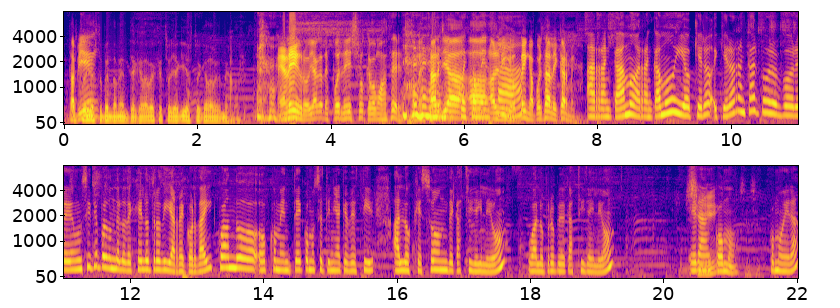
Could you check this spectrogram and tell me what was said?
¿Está estoy bien? estupendamente. Cada vez que estoy aquí estoy cada vez mejor. Me alegro. Ya que después de eso, ¿qué vamos a hacer? Comenzar ya Pues a- al lío. Venga, pues dale, Carmen. Arrancamos, arrancamos y os quiero, quiero arrancar por, por, eh, un sitio por donde lo dejé el otro día. ¿Recordáis cuando os comenté cómo se tenía que decir a los que son de Castilla y León? ¿O a lo propio de Castilla y León? ¿Eran Sí. cómo? Sí, sí. ¿Cómo era?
